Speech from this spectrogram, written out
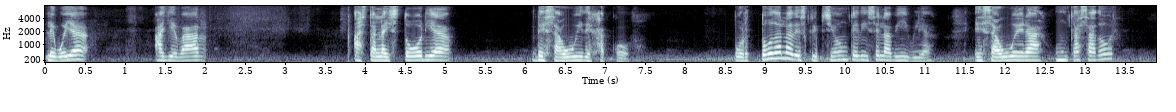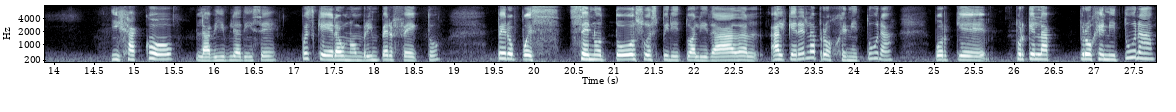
Le voy a, a llevar hasta la historia de Saúl y de Jacob. Por toda la descripción que dice la Biblia, Esaú era un cazador. Y Jacob, la Biblia dice, pues que era un hombre imperfecto, pero pues se notó su espiritualidad al, querer la progenitura, porque, porque la progenitura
